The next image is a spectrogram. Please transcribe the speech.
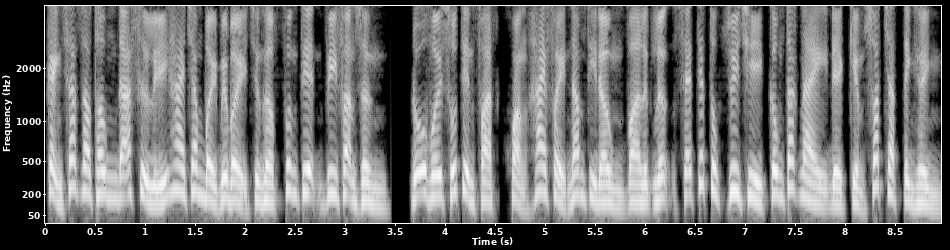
cảnh sát giao thông đã xử lý 277 trường hợp phương tiện vi phạm dừng, đỗ với số tiền phạt khoảng 2,5 tỷ đồng và lực lượng sẽ tiếp tục duy trì công tác này để kiểm soát chặt tình hình,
